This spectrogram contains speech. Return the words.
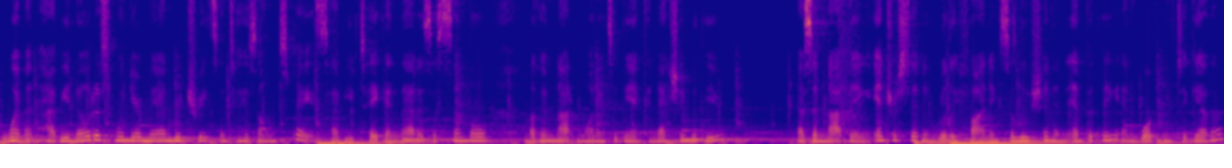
Women, have you noticed when your man retreats into his own space? Have you taken that as a symbol of him not wanting to be in connection with you? As him not being interested in really finding solution and empathy and working together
